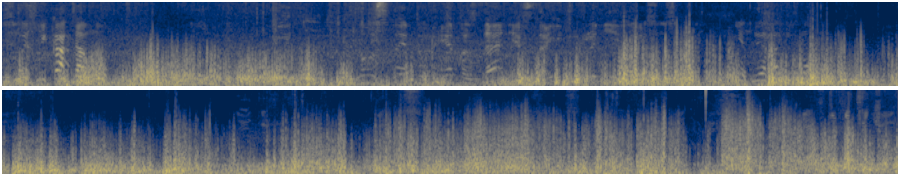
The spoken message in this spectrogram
В смысле, как давно? Но с это, это здание стоит уже неизвестно сколько. Нет, ну я хочу сказать, Причем?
